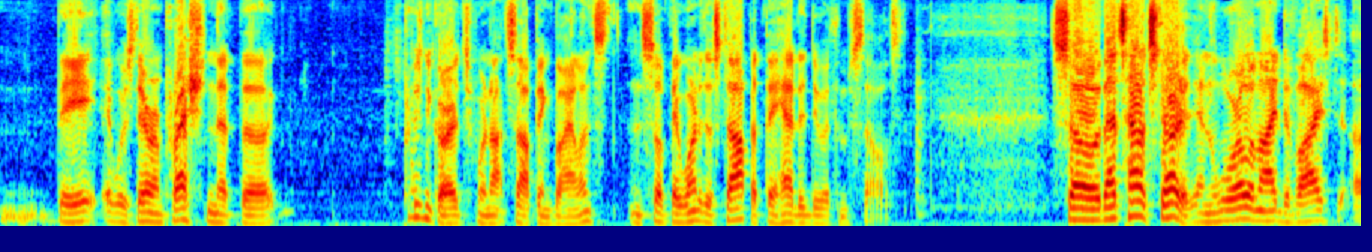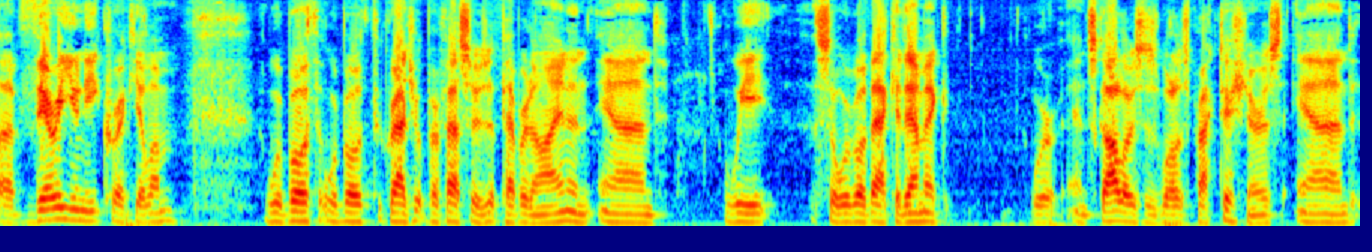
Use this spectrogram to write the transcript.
they it was their impression that the prison guards were not stopping violence, and so if they wanted to stop it, they had to do it themselves. So that's how it started, and Laurel and I devised a very unique curriculum. We're both we're both graduate professors at Pepperdine, and and we so we're both academic were and scholars as well as practitioners, and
